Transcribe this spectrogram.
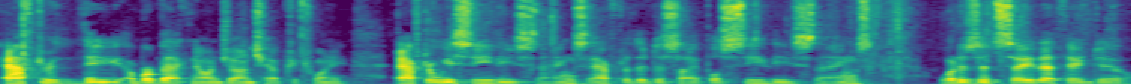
after the, uh, we're back now in John chapter 20. After we see these things, after the disciples see these things, what does it say that they do?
